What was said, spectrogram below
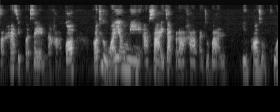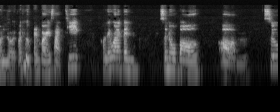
สัก 50%นะคะ ก็ก็ถือว่ายังมีอาศัยจากราคาปัจจุบันอีกพอสมควรเลย ก็ถือเป็นบริษัทที่เขาเรียกว่าอะไรเป็น snowball อืมซึ่ง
